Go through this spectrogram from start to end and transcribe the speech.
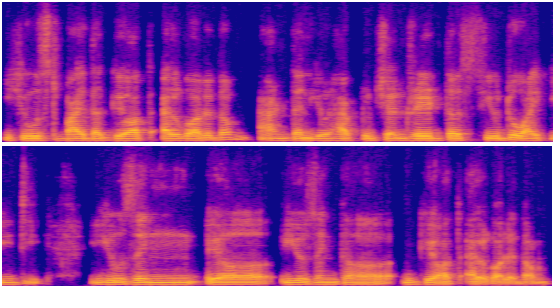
used by the Guyot algorithm. And then you have to generate the pseudo IPD using, uh, using the Guyot algorithm.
